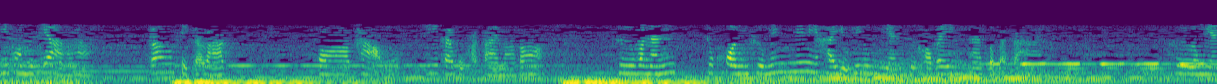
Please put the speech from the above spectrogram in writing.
มีความทุกอย่างอะค่ะก็ลูกศิษย์ก็รักพอข่าวที่ตาผูกขาตายมาก็ คือวันนั้น ทุกคนคือไม่ไม่มีใครอยู่ที่โรงเรียน คือเขาไปงานศพอาจารย์คือโรงเรียน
